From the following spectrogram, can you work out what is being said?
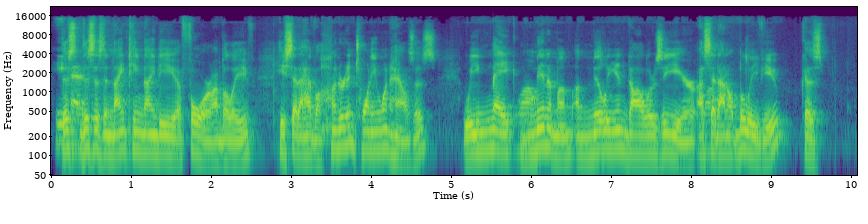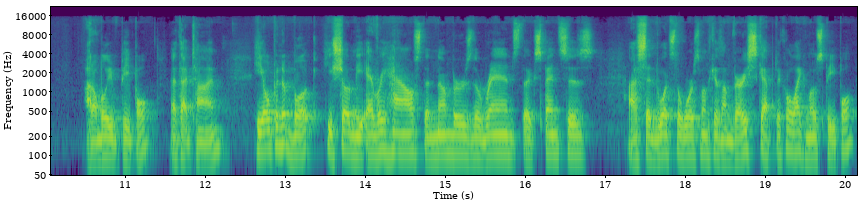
he this, this is in 1994, I believe. He said, I have 121 houses. We make minimum a million dollars a year. I said, I don't believe you because I don't believe people at that time. He opened a book. He showed me every house, the numbers, the rents, the expenses. I said, What's the worst month? Because I'm very skeptical, like most people.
